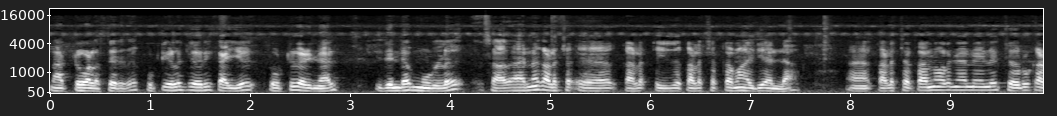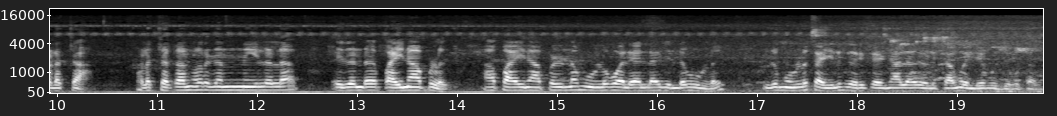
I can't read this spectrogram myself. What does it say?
നട്ട് വളർത്തരുത്. കുട്ടികൾ കയറി കയ്യ് തൊട്ട് കഴിഞ്ഞാൽ ഇതിന്റെ മുൾ സാധാരണ കടച്ച കള ഇത് കടച്ചക്ക മാതിരിയല്ല കളച്ചക്ക എന്ന് പറഞ്ഞാൽ ചെറു കടച്ച കളച്ചക്ക എന്ന് പറഞ്ഞിട്ടുണ്ടെങ്കിലുള്ള ഇതുണ്ട് പൈനാപ്പിൾ ആ പൈനാപ്പിളിന്റെ മുള്ള് പോലെയല്ല ഇതിന്റെ മുൾ ഇത് മുള്ള് കയ്യിൽ കയറി കഴിഞ്ഞാൽ അത് എളുക്കാൻ വലിയ ബുദ്ധിമുട്ടാണ്.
